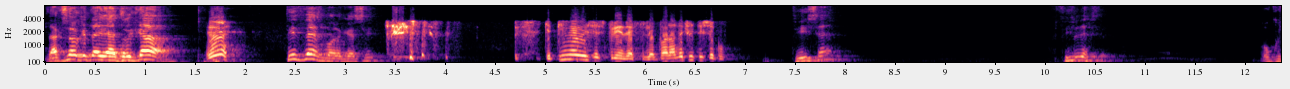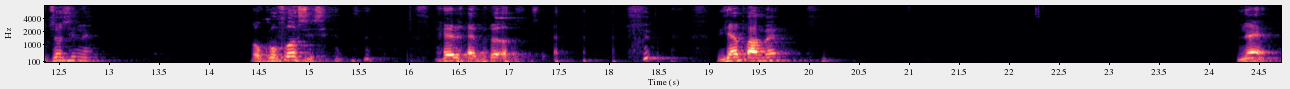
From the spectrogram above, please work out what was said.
Τα ξέρω και τα ιατρικά. Ε, Τι θες μωρέ κι εσύ; και τι με έδωσες πριν, ρε φίλε, παραδείξε ότι είσαι κου... Τι είσαι; Τι λες ρε; Ο κουτσός είναι; Ο κουφός είσαι; Έλα εμπρός. Για πάμε. Ναι.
